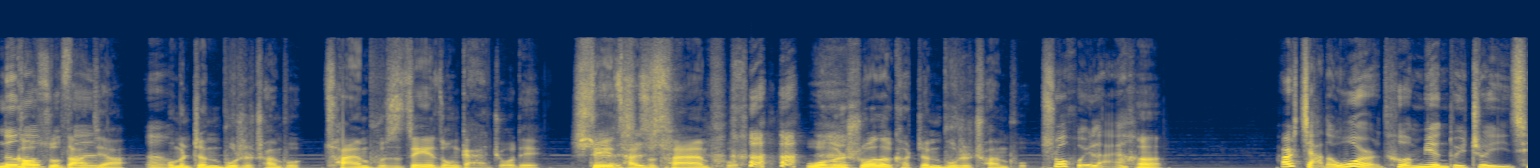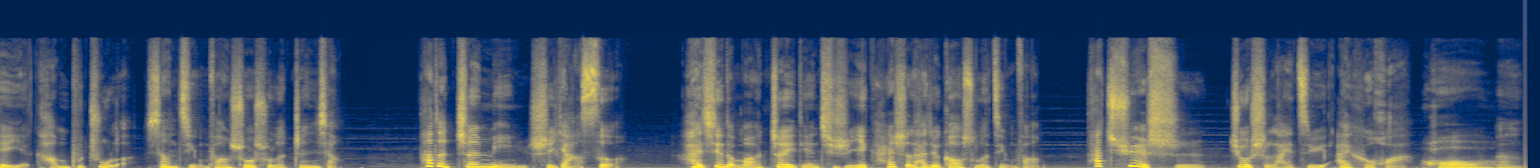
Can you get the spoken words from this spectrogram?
我告诉大家，我们真不是川普，川普是这种感觉的，这才是川普，我们说的可真不是川普。说回来啊，嗯，而假的沃尔特面对这一切也扛不住了，向警方说出了真相。他的真名是亚瑟，还记得吗？这一点其实一开始他就告诉了警方，他确实就是来自于爱荷华。哦，嗯，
